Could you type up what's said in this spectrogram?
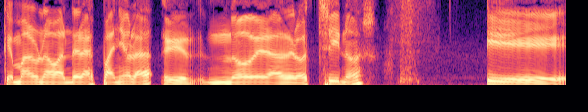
quemar una bandera española y no era de los chinos y,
